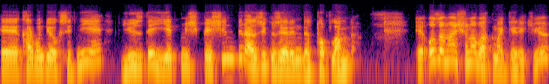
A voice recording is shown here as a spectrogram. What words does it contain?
e, karbondioksit. Niye? Yüzde yetmiş beşin birazcık üzerinde toplamda. E, o zaman şuna bakmak gerekiyor.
